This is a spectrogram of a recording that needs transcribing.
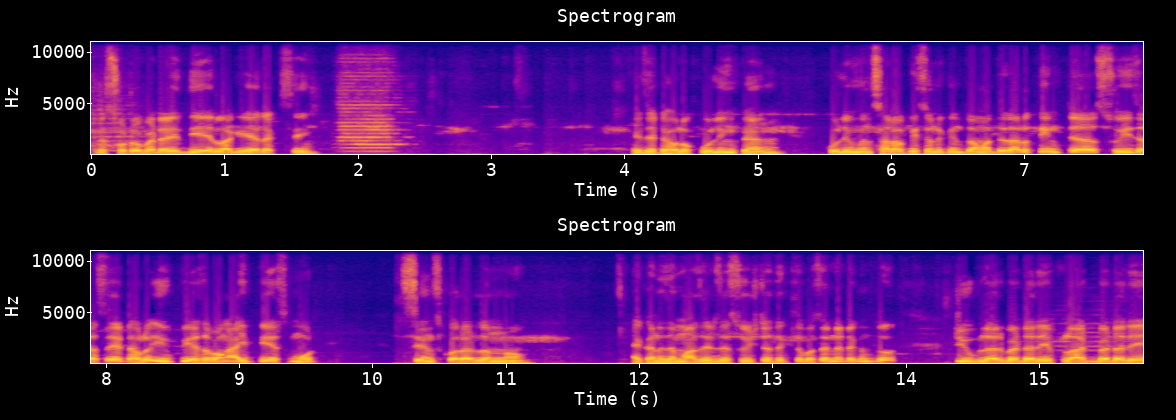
এটা ছোট ব্যাটারি দিয়ে লাগিয়ে রাখছি। এই যেটা হলো কুলিং ফ্যান কুলিং ফ্যান ছাড়াও পিছনে কিন্তু আমাদের আরও তিনটা সুইচ আছে। এটা হলো ইউপিএস এবং আইপিএস মোড চেঞ্জ করার জন্য। এখানে যে মাঝের যে সুইচটা দেখতে পাচ্ছেন, এটা কিন্তু tubular battery, flat battery,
